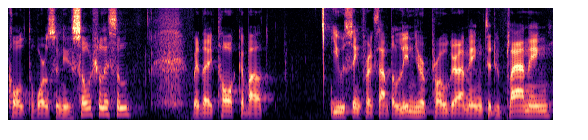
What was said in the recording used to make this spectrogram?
called Towards a New Socialism, where they talk about using, for example, linear programming to do planning,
